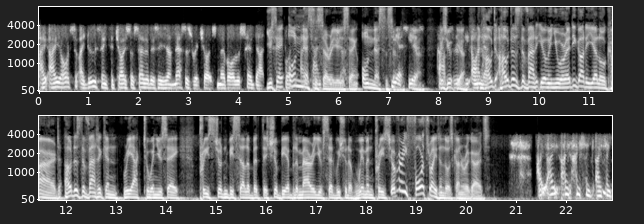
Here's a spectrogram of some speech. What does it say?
I, I also I do think the choice of celibacy is a necessary choice, and I've always said that. You say But unnecessary. You're saying unnecessary. Yes, yes, Yeah. 'Cause you- yeah. absolutely And how how does the Vatican? I mean, you already got a yellow card. How does the Vatican react to when you say priests shouldn't be celibate? They should be able to marry. You've said we should have women priests. You're very forthright in those kind of regards. I, I, I think I think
